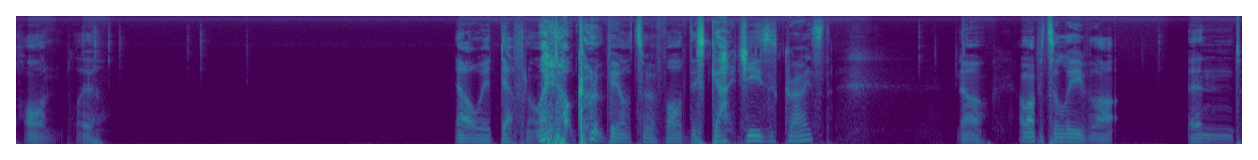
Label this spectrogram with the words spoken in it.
Pawn player. No, we're definitely not going to be able to afford this guy, Jesus Christ. No, I'm happy to leave that and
